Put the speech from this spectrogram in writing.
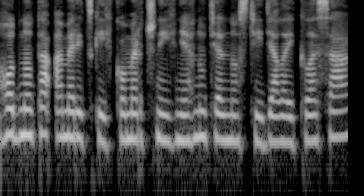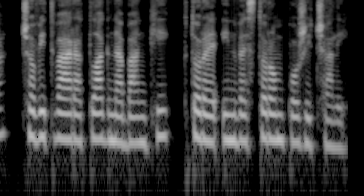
Hodnota amerických komerčných nehnuteľností ďalej klesá, čo vytvára tlak na banky, ktoré investorom požičali.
